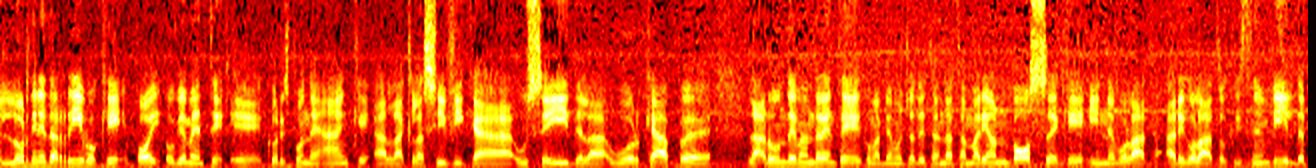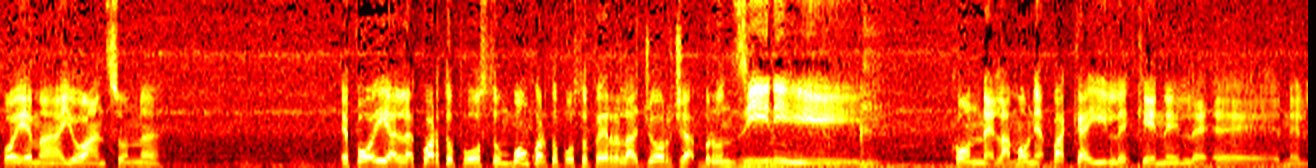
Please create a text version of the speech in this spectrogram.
l'ordine d'arrivo che poi ovviamente eh, corrisponde anche alla classifica UCI della World Cup. La Ronda Evandrente come abbiamo già detto è andata a Marianne Boss che in volata ha regolato Kristen Wild poi Emma Johansson e poi al quarto posto, un buon quarto posto per la Giorgia Bronzini con la Monia Baccail che nel, eh, nel,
